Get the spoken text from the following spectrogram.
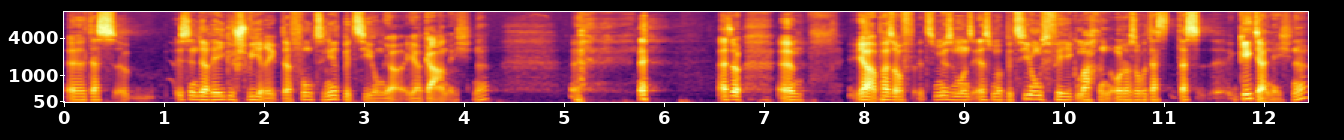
Äh, das ist in der Regel schwierig. Da funktioniert Beziehung ja, ja gar nicht. Ne? also, ähm, ja, pass auf, jetzt müssen wir uns erstmal beziehungsfähig machen oder so. Das, das geht ja nicht. Ne?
